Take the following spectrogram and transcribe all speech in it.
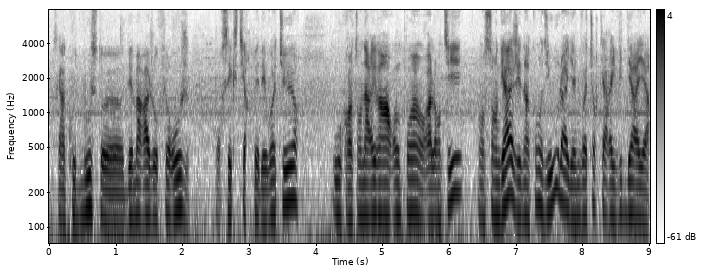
Parce qu'un coup de boost, euh, démarrage au feu rouge pour s'extirper des voitures, ou quand on arrive à un rond-point, on ralentit, on s'engage et d'un coup on dit oula, il y a une voiture qui arrive vite derrière.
